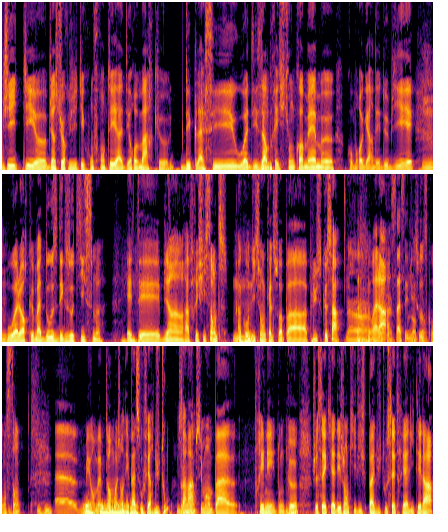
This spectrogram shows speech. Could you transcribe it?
j'ai été, euh, bien sûr que j'ai été confronté à des remarques euh, déplacées ou à des impressions quand même euh, qu'on me regardait de biais, Mhm. ou alors que ma dose d'exotisme était bien rafraîchissante, à Mhm. condition qu'elle soit pas plus que ça. Ah, voilà, ça c'est des choses qu'on sent. Mhm. Euh, mais en même temps, moi, j'en ai pas souffert du tout. Ça m'a absolument pas freiné. Donc, Mhm. euh, je sais qu'il y a des gens qui vivent pas du tout cette réalité-là.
